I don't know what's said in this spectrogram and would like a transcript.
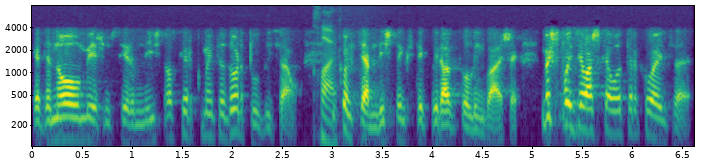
quer dizer, não é o mesmo ser ministro ou ser comentador de televisão. Claro. E quando se é ministro tem que ter cuidado com a linguagem. Mas depois eu acho que há outra coisa.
